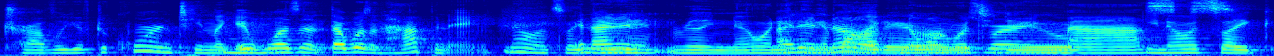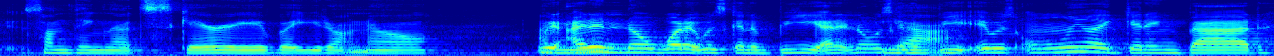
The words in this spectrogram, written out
travel, you have to quarantine." Like it mm-hmm. wasn't that wasn't happening. No, it's like And I didn't, really know anything didn't know, about like, it no one what was to wearing do. You know, it's like something that's scary, but you don't know. Wait, I didn't know what it was gonna be. I didn't know it was Yeah. gonna be. It was only like getting bad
